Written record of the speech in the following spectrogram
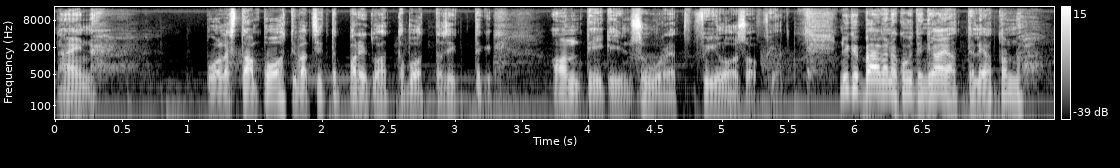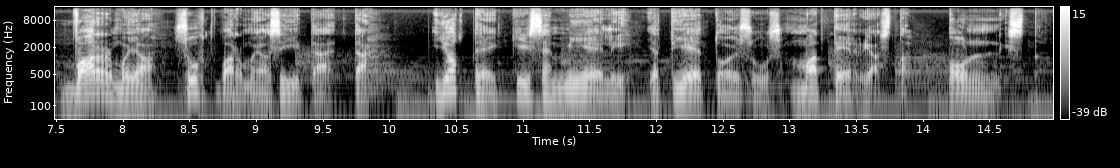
Näin puolestaan pohtivat sitten pari tuhatta vuotta sitten antiikin suuret filosofiat. Nykypäivänä kuitenkin ajattelijat on varmoja, suht varmoja siitä, että jotenkin se mieli ja tietoisuus materiasta ponnistaa.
